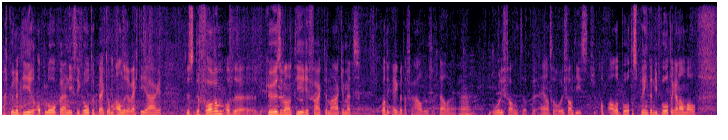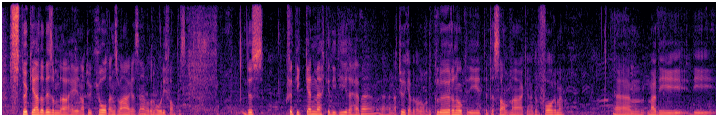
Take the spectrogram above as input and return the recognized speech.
daar kunnen dieren oplopen en die heeft een grote bek om anderen weg te jagen. Dus de vorm of de, de keuze van het dier heeft vaak te maken met wat ik eigenlijk met dat verhaal wil vertellen. Hè. Die olifant op het eiland van Olifant die op alle boten springt en die boten gaan allemaal stuk. Ja, dat is omdat hij natuurlijk groot en zwaar is, hè, wat een olifant is. Dus ik vind die kenmerken die dieren hebben, eh, natuurlijk hebben we dat over de kleuren ook die het interessant maken en de vormen. Ehm, maar die, die,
